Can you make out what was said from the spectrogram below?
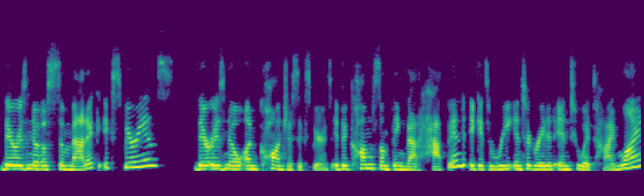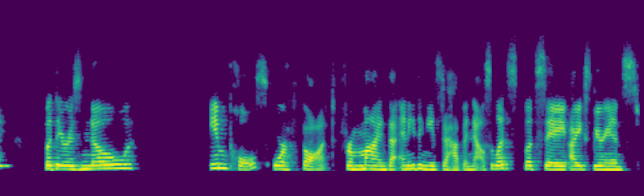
there is no somatic experience there is no unconscious experience. It becomes something that happened, it gets reintegrated into a timeline, but there is no impulse or thought from mind that anything needs to happen now. So let's let's say I experienced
